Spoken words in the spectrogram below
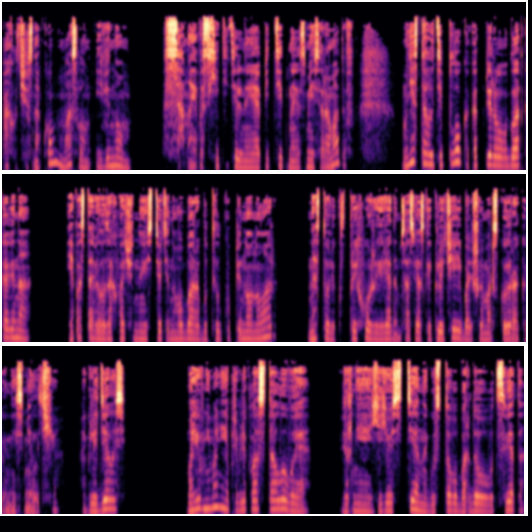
Пахло чесноком, маслом и вином. Самая восхитительная и аппетитная смесь ароматов. Мне стало тепло, как от первого глотка вина. Я поставила захваченную из тетиного бара бутылку пино-нуар на столик в прихожей рядом со связкой ключей и большой морской раковиной с мелочью. Огляделась. Мое внимание привлекла столовая, вернее, ее стены густого бордового цвета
